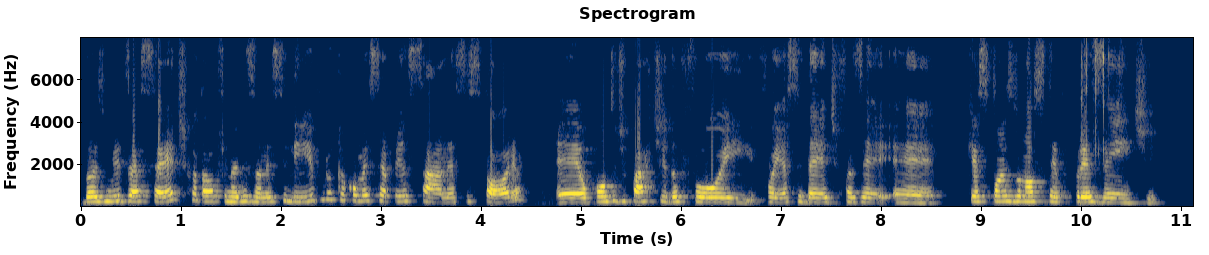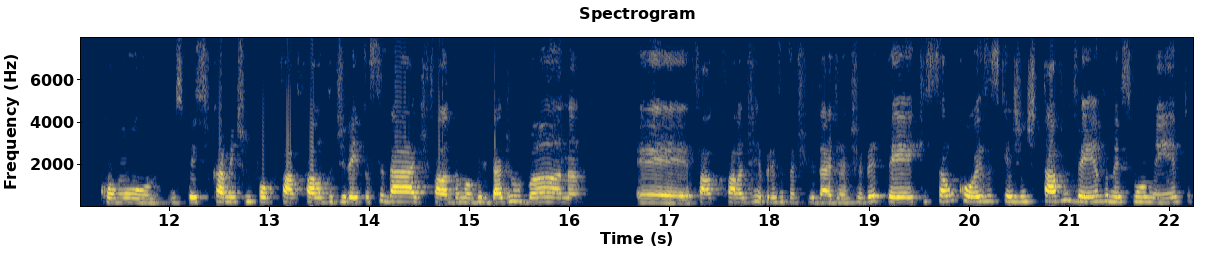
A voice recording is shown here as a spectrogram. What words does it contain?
2017 que eu estava finalizando esse livro que eu comecei a pensar nessa história. É, o ponto de partida foi, foi essa ideia de fazer é, questões do nosso tempo presente, como especificamente no Fogo Fato fala do direito à cidade, fala da mobilidade urbana, é, fala, fala de representatividade LGBT, que são coisas que a gente está vivendo nesse momento.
